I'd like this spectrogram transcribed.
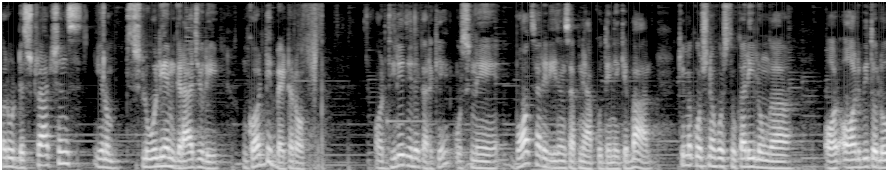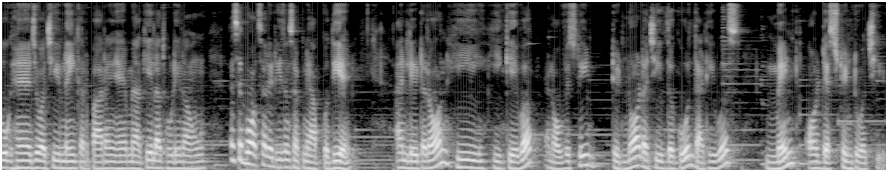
पर वो distractions you know slowly and gradually got the better of और धीरे धीरे करके उसने बहुत सारे रीजंस अपने आप को देने के बाद कि मैं कुछ ना कुछ तो कर ही लूँगा, और और भी तो लोग हैं जो अचीव नहीं कर पा रहे हैं, मैं अकेला थोड़ी ना हूँ, ऐसे बहुत सारे रीजंस अपने आप को दिए। And later on he he gave up and obviously did not achieve the goal that he was meant और destined to achieve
